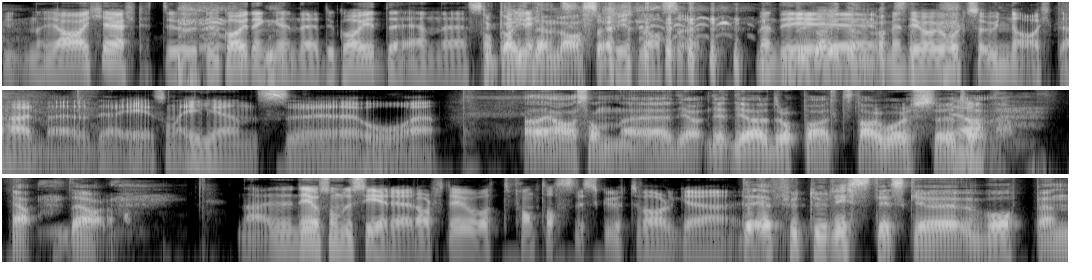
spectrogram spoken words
Ja, ikke helt. Du, du guider en, du guider en satellitt. Du guider en laser. laser. Men, de, men de har jo holdt seg unna alt det her med det er sånne aliens uh, og ja, ja, sånn De har, de, de har droppa alt Star Wars-tøv. Ja. ja, det har de. Nei, det er jo som du sier, Ralf, det er jo et fantastisk utvalg. Det er futuristiske våpen,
